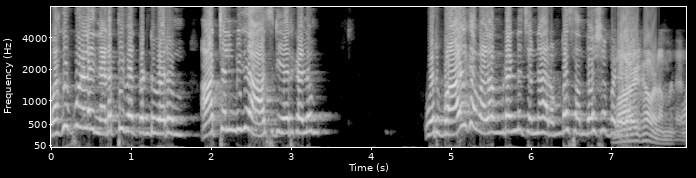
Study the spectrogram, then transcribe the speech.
வகுப்புகளை நடத்தி கொண்டு வரும் ஆற்றல் மிகு ஆசிரியர்களும் ஒரு வாழ்க வளமுடன் சொன்னா ரொம்ப சந்தோஷப்படுவாங்க வாழ்க வளமுடன்.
